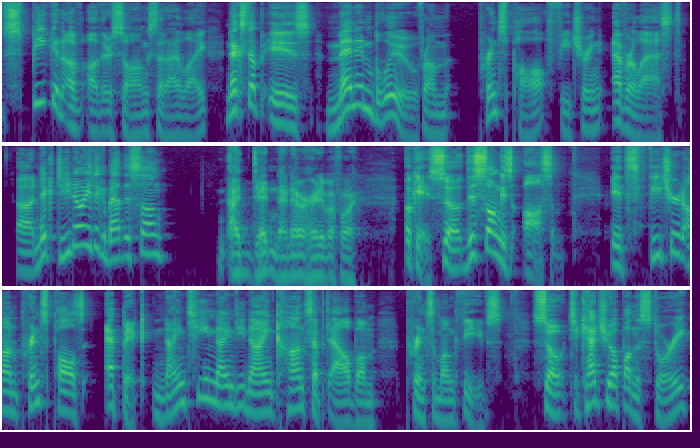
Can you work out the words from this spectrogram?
Speaking of other songs that I like, next up is Men in Blue from Prince Paul featuring Everlast. Uh, Nick, do you know anything about this song? I didn't. I never heard it before. Okay, so this song is awesome. It's featured on Prince Paul's epic 1999 concept album, Prince Among Thieves. So, to catch you up on the story,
